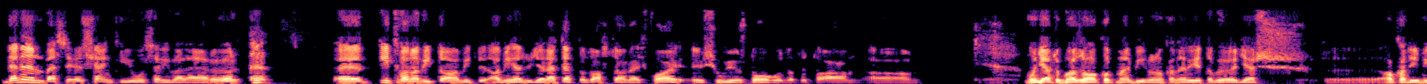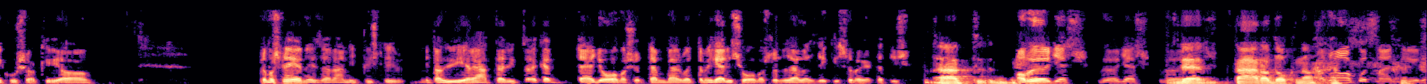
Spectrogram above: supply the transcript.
de nem beszél senki jószerivel erről. Itt van a vita, amit, amihez ugye letett az asztalra egy faj súlyos dolgozatot a, a mondjátok már az alkotmánybírónak a nevét, a völgyes akadémikus, aki a de most miért nézel rám így Pisti, mint a hülyére? Hát te, te egy olvasott ember vagy, te még el is olvastad az ellenzéki szövegeket is. Hát... A völgyes, völgyes, völgyes. De fáradok, na. Az alkotmánybíró.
